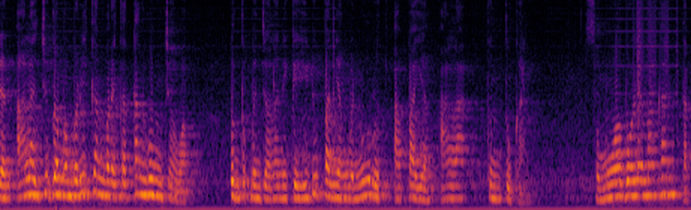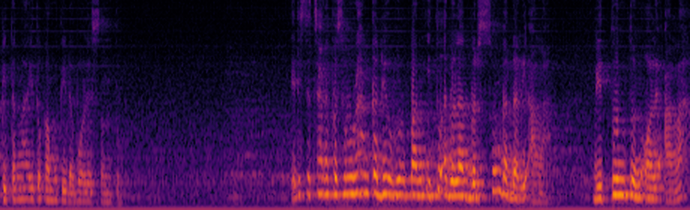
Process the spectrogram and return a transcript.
dan Allah juga memberikan mereka tanggung jawab untuk menjalani kehidupan yang menurut apa yang Allah tentukan. Semua boleh makan, tapi tengah itu kamu tidak boleh sentuh. Jadi secara keseluruhan kehidupan itu adalah bersumber dari Allah, dituntun oleh Allah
